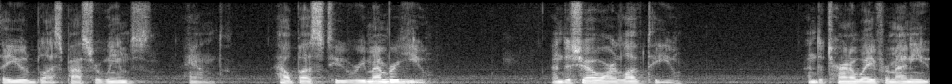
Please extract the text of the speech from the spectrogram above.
that you would bless Pastor Weems and help us to remember you and to show our love to you and to turn away from any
